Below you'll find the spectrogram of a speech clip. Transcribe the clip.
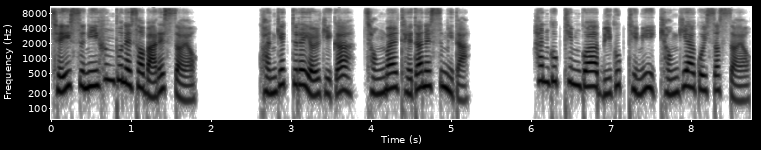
제이슨이 흥분해서 말했어요. 관객들의 열기가 정말 대단했습니다. 한국 팀과 미국 팀이 경기하고 있었어요.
